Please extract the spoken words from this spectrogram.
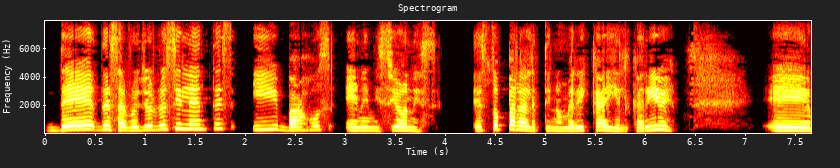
de desarrollos resilientes y bajos en emisiones. Esto para Latinoamérica y el Caribe. Eh,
